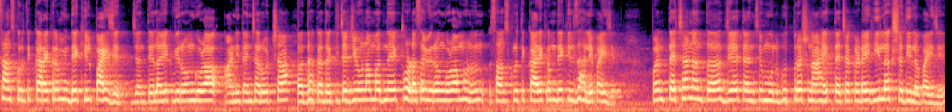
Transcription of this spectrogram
सांस्कृतिक कार्यक्रम देखील पाहिजेत. जनतेला एक विरंगुळा आणि त्यांच्या रोजच्या धकाधकीच्या जीवनामधनं एक थोडासा विरंगुळा म्हणून सांस्कृतिक कार्यक्रम देखील झाले पाहिजेत. पण त्याच्यानंतर जे त्यांचे मूलभूत प्रश्न आहेत त्याच्याकडेही लक्ष दिलं पाहिजे.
